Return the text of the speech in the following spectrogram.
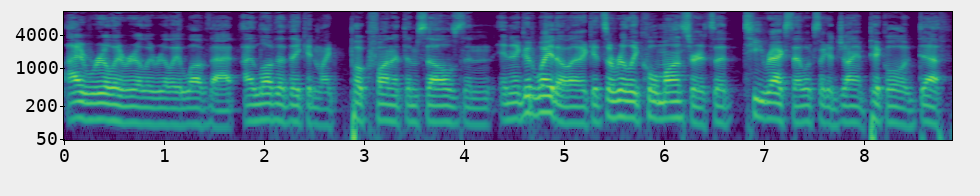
I really, really, really love that. I love that they can like poke fun at themselves and in a good way though. Like it's a really cool monster. It's a T Rex that looks like a giant pickle of death.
